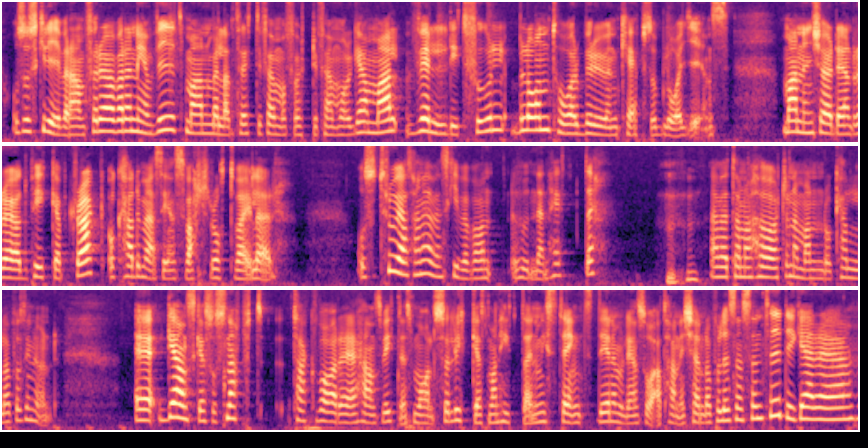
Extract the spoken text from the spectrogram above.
Och så skriver han, förövaren är en vit man mellan 35 och 45 år gammal, väldigt full, blont hår, brun keps och blå jeans. Mannen körde en röd pickup truck och hade med sig en svart rottweiler. Och så tror jag att han även skriver vad hunden hette. Jag vet att han har hört den här mannen då kalla på sin hund. Eh, ganska så snabbt, tack vare hans vittnesmål, så lyckas man hitta en misstänkt. Det är nämligen så att han är känd av polisen sedan tidigare.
